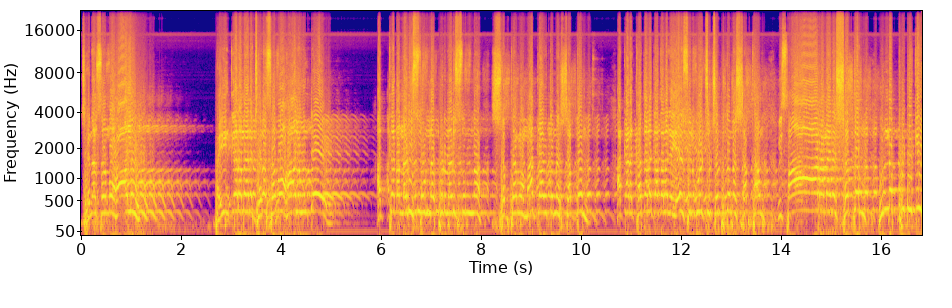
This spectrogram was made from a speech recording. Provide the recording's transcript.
జన సమూహాలు భయంకరమైన జన సమూహాలు ఉంటే అక్కడ నడుస్తున్నప్పుడు నడుస్తున్న శబ్దం మాట్లాడుతున్న శబ్దం అక్కడ కథల కథలుగా యేసుని గురించి చెబుతున్న శబ్దం విశారమైన శబ్దం ఉన్నప్పటికీ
